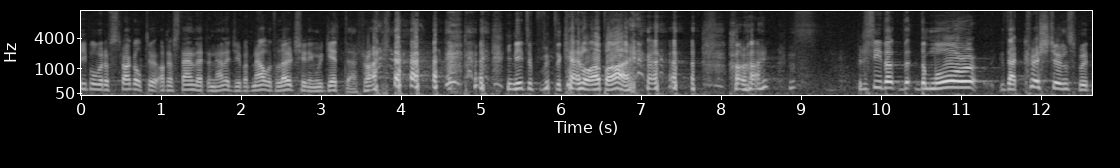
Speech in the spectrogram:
people would have struggled to understand that analogy, but now with load shedding, we get that, right? you need to put the candle up high. All right? But you see, the, the, the more that Christians would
